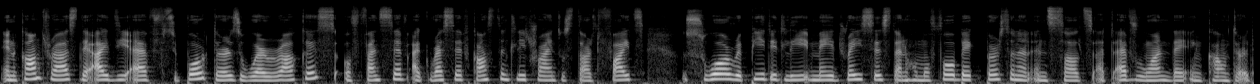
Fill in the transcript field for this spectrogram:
In contrast, the IDF supporters were raucous, offensive, aggressive, constantly trying to start fights, swore repeatedly, made racist and homophobic personal insults at everyone they encountered,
